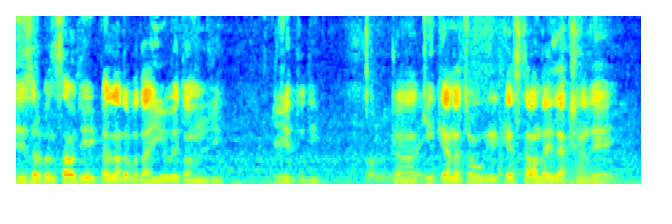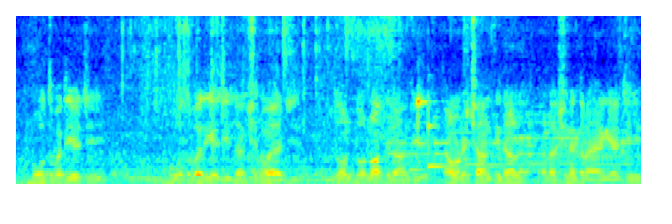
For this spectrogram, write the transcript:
ਜੀ ਸਰਪੰਚ ਸਾਹਿਬ ਜੀ ਪਹਿਲਾਂ ਤਾਂ ਵਧਾਈ ਹੋਵੇ ਤੁਹਾਨੂੰ ਜੀ। ਜਿੱਤ ਦੀ। ਤਾਂ। ਕੀ ਕਹਿਣਾ ਚਾਹੋਗੇ? ਕਿਸ ਤਰ੍ਹਾਂ ਦਾ ਇਲੈਕਸ਼ਨ ਰਿਹਾ ਜੀ? ਬਹੁਤ ਵਧੀਆ ਜੀ ਬਹੁਤ ਵਧੀਆ ਜੀ ਇਲੈਕਸ਼ਨ ਹੋਇਆ ਜੀ। ਦੋਨ ਦੋਨੋਂ ਧਿਰਾਂ ਦੀ ਅਮਨ ਸ਼ਾਂਤੀ ਨਾਲ ਇਲੈਕਸ਼ਨ ਕਰਾਇਆ ਗਿਆ ਜੀ।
